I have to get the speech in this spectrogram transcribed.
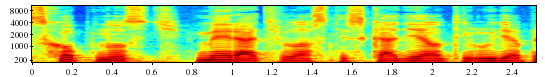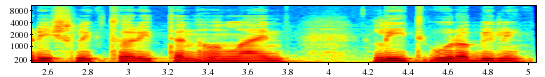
schopnosť merať vlastne skadiaľ tí ľudia prišli, ktorí ten online lead urobili.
